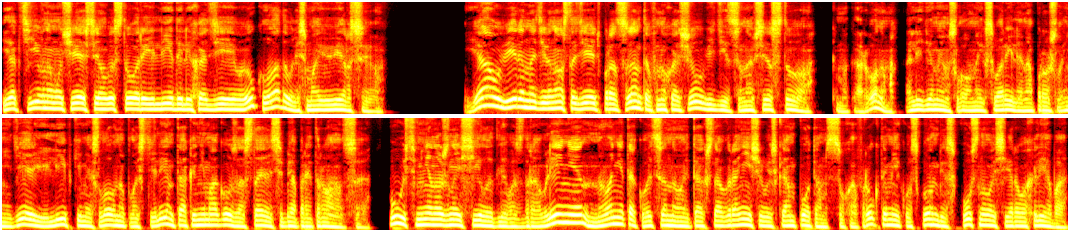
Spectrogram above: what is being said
и активным участием в истории Лиды Лиходеевой укладывались в мою версию. Я уверен на 99%, но хочу убедиться на все сто. К макаронам, ледяным, словно их сварили на прошлой неделе, и липкими, словно пластилин, так и не могу заставить себя притронуться. Пусть мне нужны силы для выздоровления, но не такой ценой, так что ограничиваюсь компотом с сухофруктами и куском безвкусного серого хлеба.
